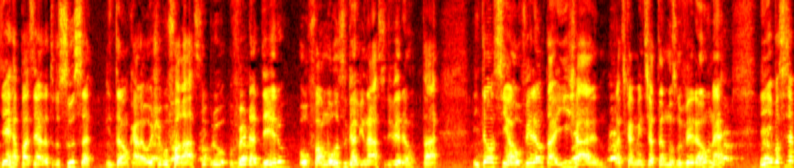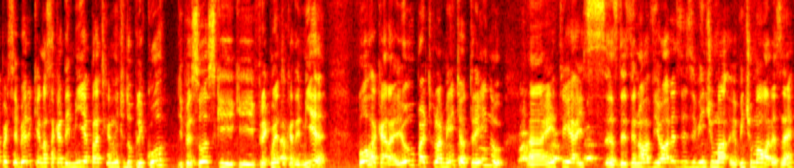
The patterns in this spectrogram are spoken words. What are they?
E aí rapaziada, tudo sussa? Então, cara, hoje eu vou falar sobre o verdadeiro ou famoso galináceo de verão, tá? Então assim, ó, o verão tá aí, já praticamente já estamos no verão, né? E vocês já perceberam que a nossa academia praticamente duplicou de pessoas que, que frequentam a academia? Porra, cara, eu particularmente eu treino ah, entre as, as 19 horas e 21, 21 horas, né?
